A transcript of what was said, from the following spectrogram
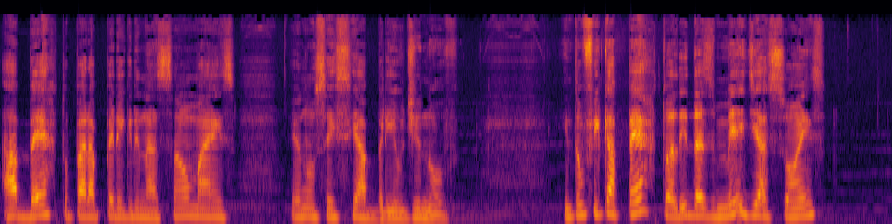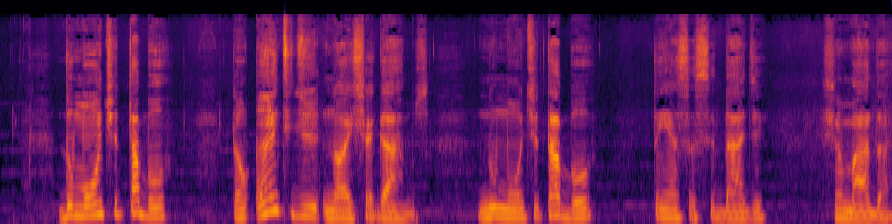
aberto para peregrinação, mas eu não sei se abriu de novo. Então fica perto ali das mediações do Monte Tabor. Então, antes de nós chegarmos no Monte Tabor, tem essa cidade chamada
